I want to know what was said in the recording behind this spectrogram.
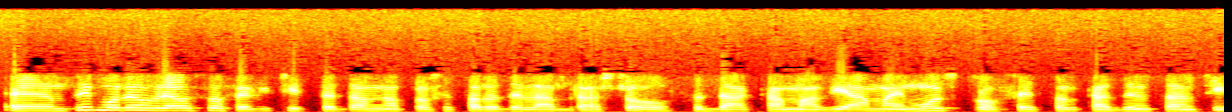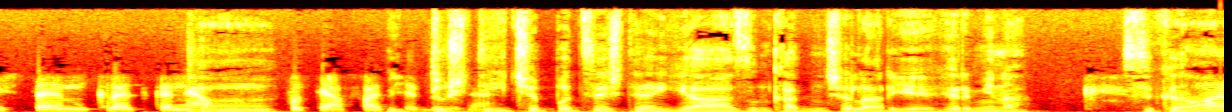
În primul rând vreau să o felicit pe doamna profesoră de la Brașov. Dacă am avea mai mulți profesori ca dânsa în sistem, cred că ne-am da. putea face păi, bine. Tu știi ce pățește ea azi în cancelarie, Hermina? Zic că mă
